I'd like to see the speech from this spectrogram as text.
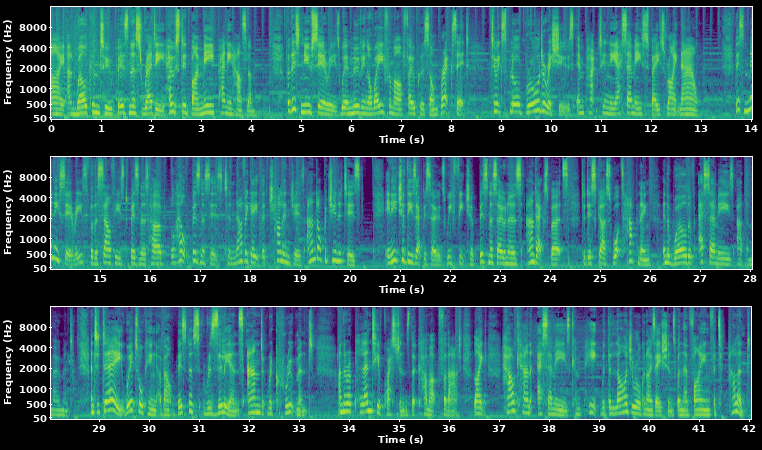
Hi, and welcome to Business Ready, hosted by me, Penny Haslam. For this new series, we're moving away from our focus on Brexit to explore broader issues impacting the SME space right now. This mini series for the Southeast Business Hub will help businesses to navigate the challenges and opportunities in each of these episodes, we feature business owners and experts to discuss what's happening in the world of SMEs at the moment. And today, we're talking about business resilience and recruitment. And there are plenty of questions that come up for that, like how can SMEs compete with the larger organisations when they're vying for talent?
